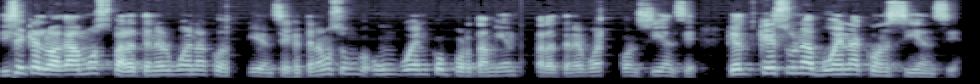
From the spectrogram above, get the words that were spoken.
Dice que lo hagamos para tener buena conciencia, que tenemos un, buen comportamiento para tener buena conciencia. ¿Qué es una buena conciencia?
